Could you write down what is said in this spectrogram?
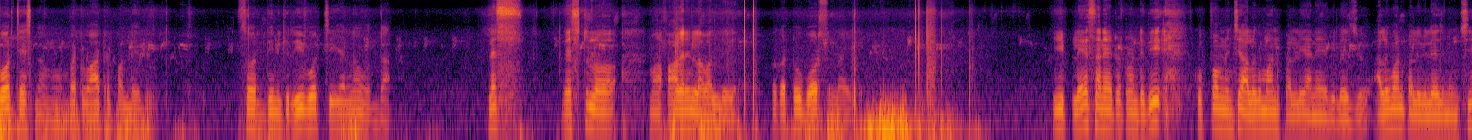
బోర్ చేసినాము బట్ వాటర్ పడలేదు సో దీనికి రీబోర్ చేయాలన్నా వద్దా ప్లస్ వెస్ట్లో మా ఫాదర్ ఇన్లా వాళ్ళది ఒక టూ బోర్స్ ఉన్నాయి. ఈ ప్లేస్ అనేటటువంటిది కుప్పం నుంచి అలుగుమాన్పల్లి అనే విలేజ్. అలుగుమాన్పల్లి విలేజ్ నుంచి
